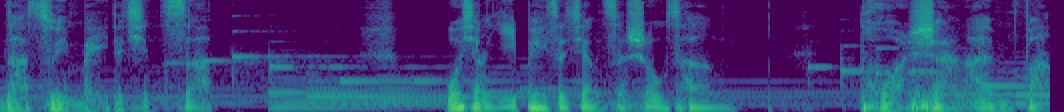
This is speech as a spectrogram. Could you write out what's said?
那最美的景色。我想一辈子将此收藏，妥善安放。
